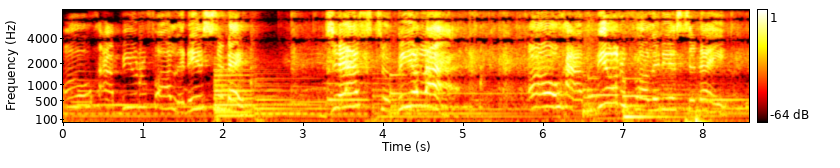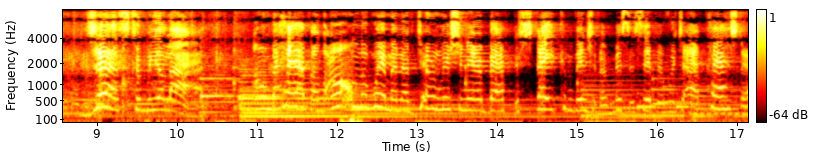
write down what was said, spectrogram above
Oh, how beautiful it is today just to be alive. Oh, how beautiful it is today just to be alive. On behalf of all the women of General Missionary Baptist State Convention of Mississippi, which our pastor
